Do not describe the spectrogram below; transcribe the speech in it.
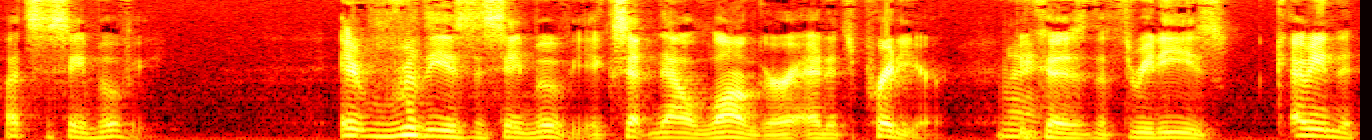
that's the same movie. It really is the same movie except now longer and it's prettier Right. because the 3Ds I mean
